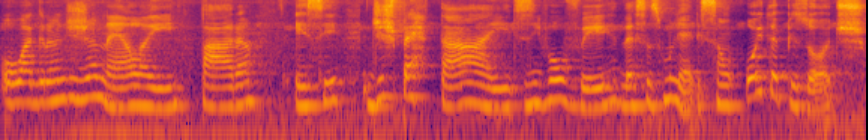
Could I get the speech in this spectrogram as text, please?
ou a grande janela aí para esse despertar e desenvolver dessas mulheres. São oito episódios,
